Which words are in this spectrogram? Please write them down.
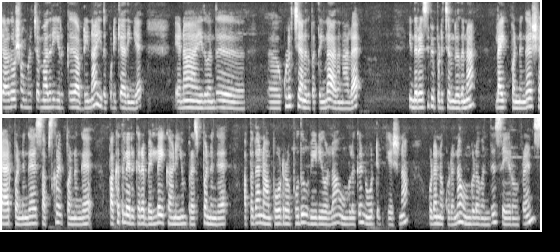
ஜலதோஷம் பிடிச்ச மாதிரி இருக்குது அப்படின்னா இதை குடிக்காதீங்க. ஏன்னா இது வந்து குளிர்ச்சியானது பார்த்தீங்களா அதனால் இந்த ரெசிபி பிடிச்சிருந்ததுன்னா லைக் பண்ணுங்கள் ஷேர் பண்ணுங்கள் சப்ஸ்கிரைப் பண்ணுங்கள் பக்கத்தில் இருக்கிற பெல் ஐக்கானையும் ப்ரெஸ் பண்ணுங்கள் அப்போ தான் நான் போடுற புது வீடியோலாம் உங்களுக்கு நோட்டிஃபிகேஷனாக உடனுக்குடனே உங்களை வந்து சேரும் ஃப்ரெண்ட்ஸ்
